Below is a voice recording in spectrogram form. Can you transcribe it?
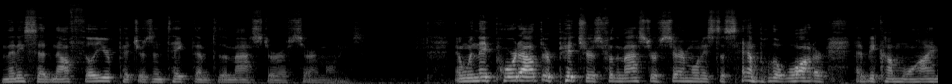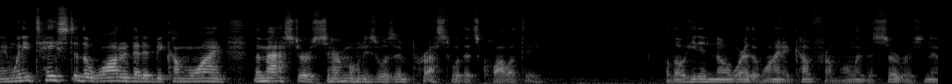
And then he said, Now fill your pitchers and take them to the master of ceremonies. And when they poured out their pitchers for the master of ceremonies to sample the water had become wine. And when he tasted the water that had become wine, the master of ceremonies was impressed with its quality. Although he didn't know where the wine had come from, only the servers knew.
